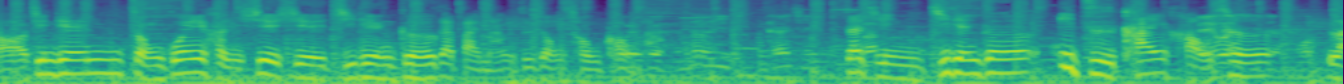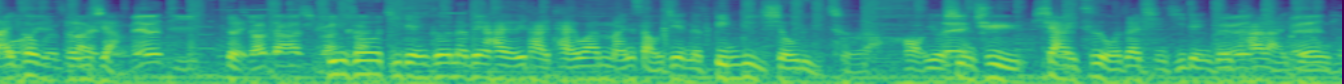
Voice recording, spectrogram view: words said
好，今天总归很谢谢吉田哥在百忙之中抽空会啊会。很乐意，很开心。再请吉田哥一直开好车来跟我们分享。没问题。对只要大家喜欢。听说吉田哥那边还有一台台湾蛮少见的宾利修旅车啦，好，有兴趣下一次我再请吉田哥开来给我们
